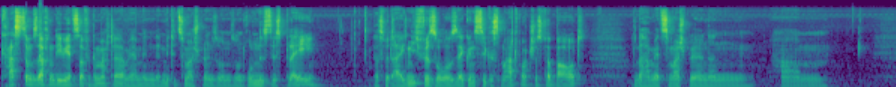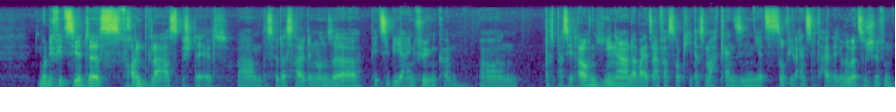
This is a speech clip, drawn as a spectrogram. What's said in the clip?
Custom-Sachen, die wir jetzt dafür gemacht haben. Wir haben in der Mitte zum Beispiel so ein, so ein rundes Display, das wird eigentlich für so sehr günstige Smartwatches verbaut. Und da haben wir jetzt zum Beispiel ein ähm, modifiziertes Frontglas bestellt, ähm, dass wir das halt in unser PCB einfügen können. Und das passiert auch in China. Da war jetzt einfach so, okay, das macht keinen Sinn, jetzt so viele Einzelteile hier rüber zu schiffen.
